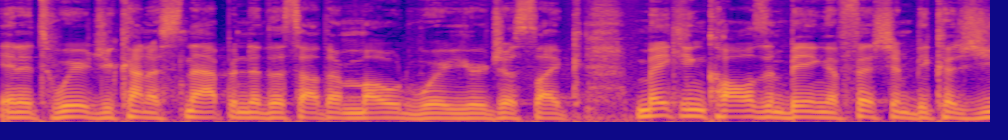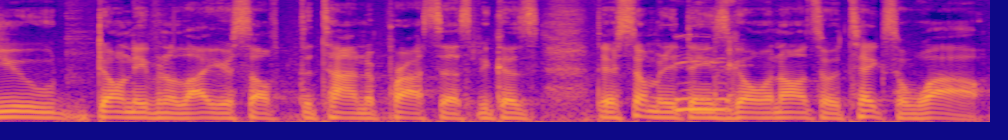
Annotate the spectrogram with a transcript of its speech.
And it's weird. You kind of snap into this other mode where you're just like making calls and being efficient because you don't even allow yourself the time to process because there's so many things going on. So it takes a while.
